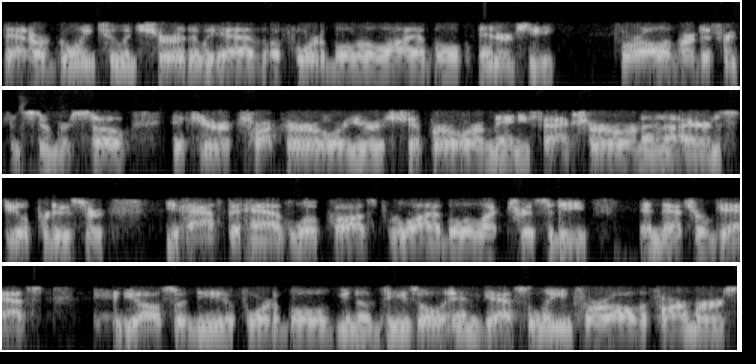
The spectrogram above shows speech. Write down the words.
that are going to ensure that we have affordable, reliable energy for all of our different consumers. So if you're a trucker or you're a shipper or a manufacturer or an iron and steel producer, you have to have low cost, reliable electricity and natural gas. And you also need affordable, you know, diesel and gasoline for all the farmers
